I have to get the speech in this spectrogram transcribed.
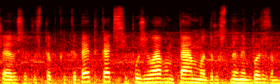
следващата стъпка къде, така че си пожелавам тая мъдрост, да не бързам.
